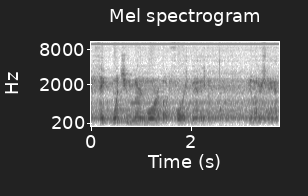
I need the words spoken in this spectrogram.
I think once you learn more about forest management, you'll understand.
